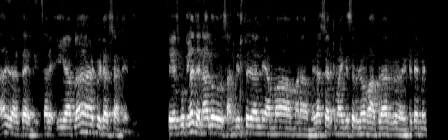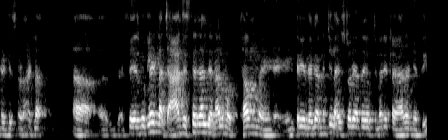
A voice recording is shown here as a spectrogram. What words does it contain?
అది అంతా అయింది. సరే ఈ యాప్లో ట్విట్టర్ స్టార్ట్ అయింది. ఫేస్బుక్లో జనాలు సంధిస్తే అమ్మ మన మెగాస్టార్కి మైక్ ఇస్తే మినిమం హాఫ్ అవర్ ఎంటర్టైన్మెంట్ ఎట్లా ఇస్తున్నాడు అట్లా ఫేస్బుక్లో ఇట్లా ఛాన్స్ ఇస్తే చాలు జనాలు మొత్తం ఎంట్రీ దగ్గర నుంచి లైఫ్ స్టోరీ అంతా చెప్తున్నారు ఇట్లా కాదని చెప్పి.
